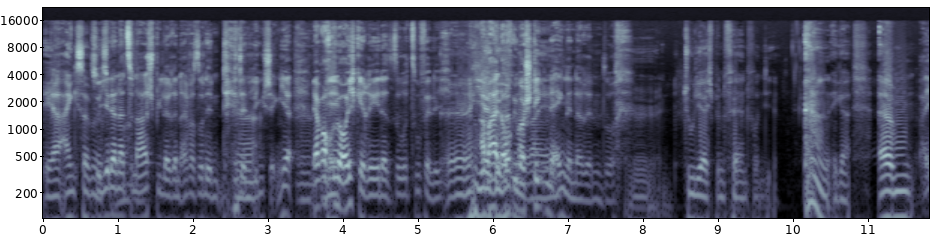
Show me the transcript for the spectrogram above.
ja, eigentlich sollten wir So das jeder machen. Nationalspielerin einfach so den, den, Ja. den Link schicken. Hier, Ja. wir haben auch Nee. über euch geredet, so zufällig. Äh, aber halt auch über stinkende. Engländerinnen. So. Äh, Julia, ich bin Fan von dir. Egal. Ähm. Also.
